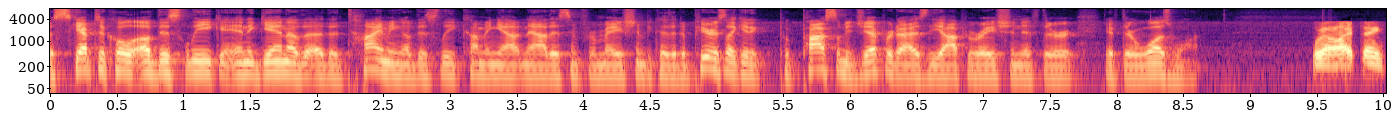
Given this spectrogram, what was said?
skeptical of this leak and again of the, the, timing of this leak coming out now, this information, because it appears like it could possibly jeopardize the operation if there, if there was one? Well, I think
